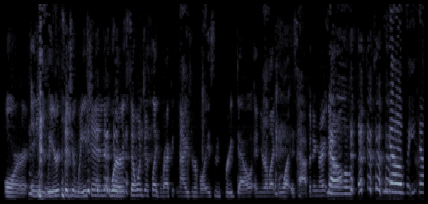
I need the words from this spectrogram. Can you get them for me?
or any weird situation where someone just like recognized your voice and freaked out and you're like, what is happening right now? No, no, but you know,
